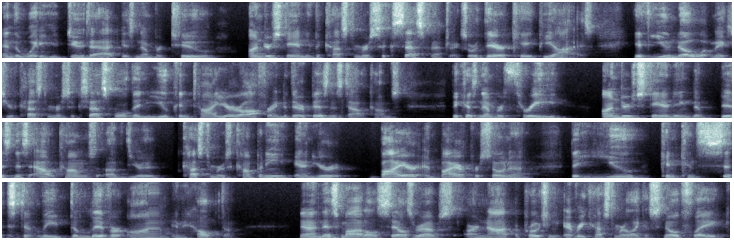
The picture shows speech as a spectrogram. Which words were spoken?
And the way you do that is number two, understanding the customer success metrics or their KPIs. If you know what makes your customer successful, then you can tie your offering to their business outcomes. Because number three, understanding the business outcomes of your customer's company and your buyer and buyer persona that you can consistently deliver on and help them. Now, in this model, sales reps are not approaching every customer like a snowflake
